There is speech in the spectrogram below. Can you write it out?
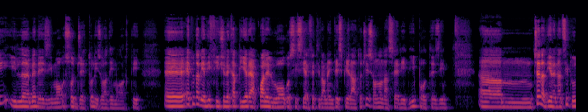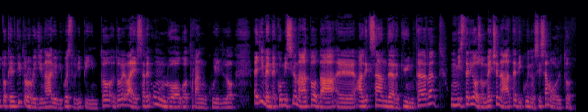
il medesimo soggetto, l'isola dei morti. Eh, è tuttavia difficile capire a quale luogo si sia effettivamente ispirato, ci sono una serie di ipotesi. Um, c'è da dire innanzitutto che il titolo originario di questo dipinto doveva essere Un luogo tranquillo e gli venne commissionato da eh, Alexander Günther, un misterioso mecenate di cui non si sa molto,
